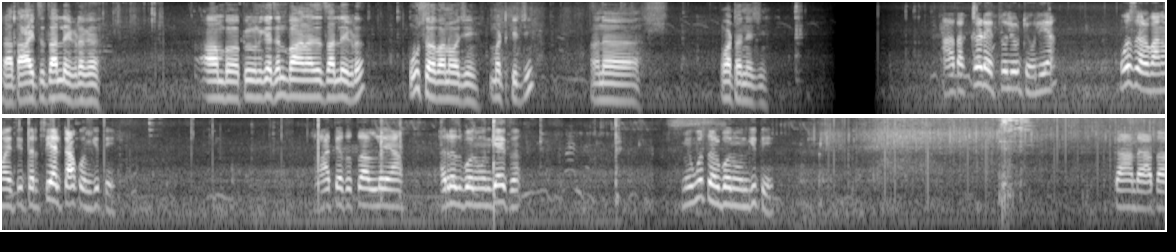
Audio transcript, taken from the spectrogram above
तर आता आईचं चाललंय इकडं का? आंब पिळून घ्यायचं आणि बाणाचं चाललंय इकडं. उसळ बनवायची मटकीची आणि वाटाण्याची. आता कडे चुलीवर ठेवली या. उसळ बनवायची तर तेल टाकून घेते. आत्याचं चाललं या. रस बनवून घ्यायचं. मी उसळ बनवून घेते. कांदा आता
